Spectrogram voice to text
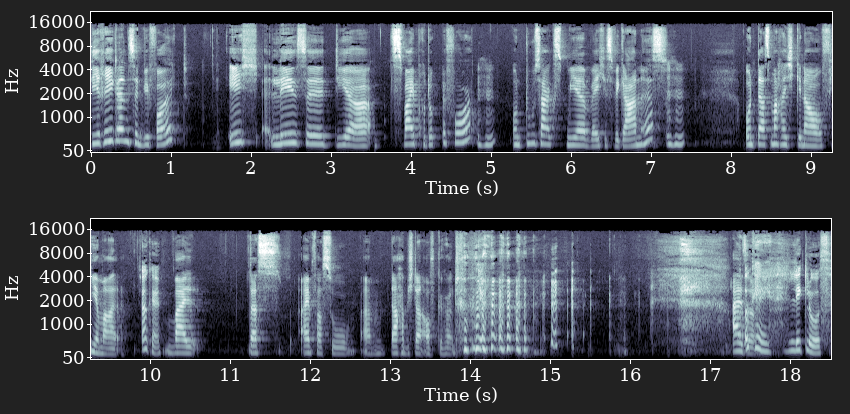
Die Regeln sind wie folgt. Ich lese dir zwei Produkte vor Mhm. und du sagst mir, welches vegan ist. Und das mache ich genau viermal. Okay. Weil das einfach so, ähm, da habe ich dann aufgehört. also, Okay, leg los.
